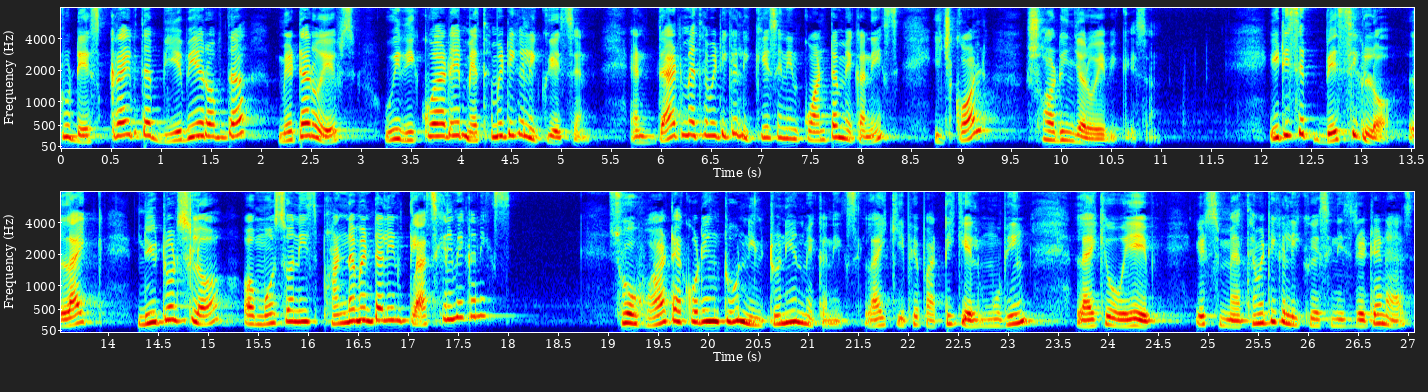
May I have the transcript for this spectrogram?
To describe the behavior of the matter waves, we require a mathematical equation, and that mathematical equation in quantum mechanics is called Schrodinger wave equation. It is a basic law, like Newton's law of motion is fundamental in classical mechanics. So, what according to Newtonian mechanics, like if a particle moving like a wave, its mathematical equation is written as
